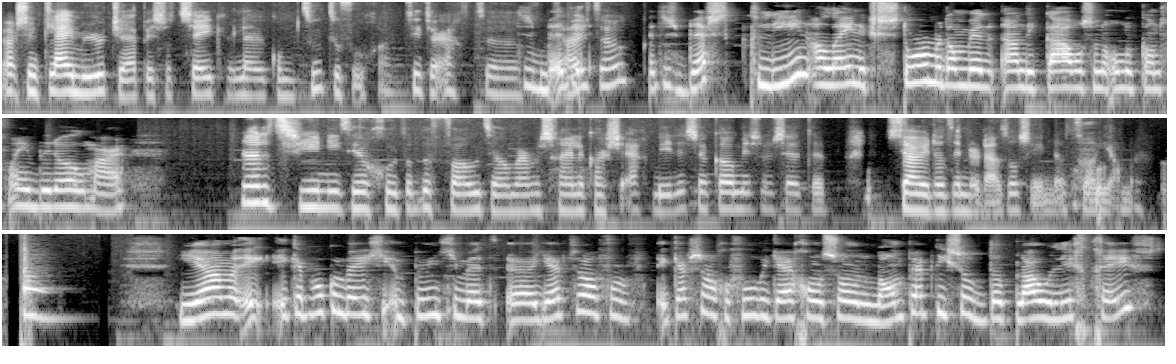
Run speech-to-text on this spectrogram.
als je een klein muurtje hebt, is dat zeker leuk om toe te voegen. Het ziet er echt uh, Het is goed uit ook. Het is best clean, alleen ik stoor me dan weer aan die kabels aan de onderkant van je bureau. Maar Nou, dat zie je niet heel goed op de foto, maar waarschijnlijk als je echt binnen zou komen in zo'n setup, zou je dat inderdaad wel zien. Dat is wel jammer. Ja, maar ik, ik heb ook een beetje een puntje met. eh, je hebt wel voor, ik heb zo'n gevoel dat jij gewoon zo'n lamp hebt die zo dat blauwe licht geeft.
